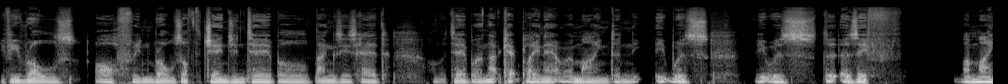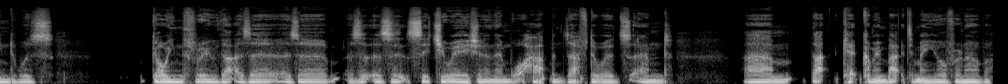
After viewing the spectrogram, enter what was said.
if he rolls off and rolls off the changing table, bangs his head on the table, and that kept playing out in my mind. And it was it was as if my mind was going through that as a as a as a, as a situation, and then what happens afterwards, and um, that kept coming back to me over and over.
